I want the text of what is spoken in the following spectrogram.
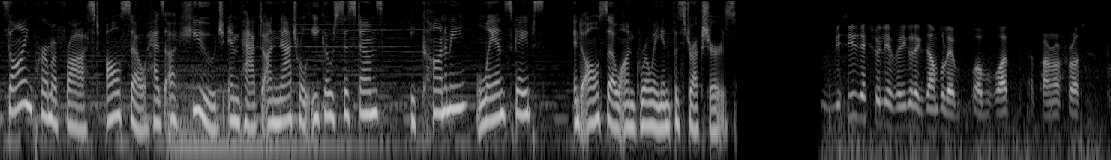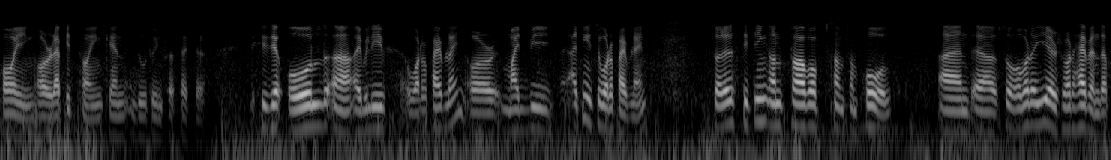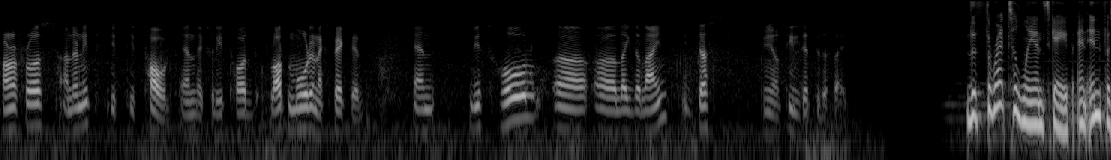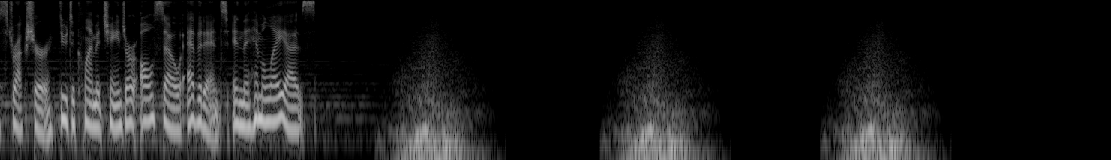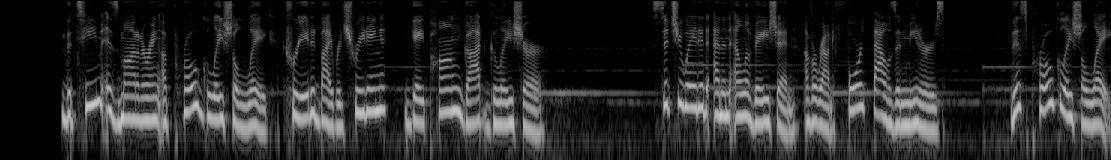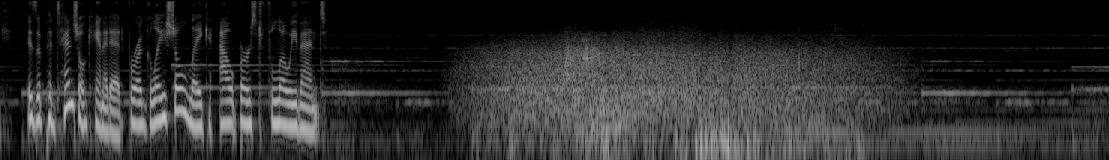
Thawing permafrost also has a huge impact on natural ecosystems, economy, landscapes, and also on growing infrastructures. This is actually a very good example of, of what permafrost thawing or rapid thawing can do to infrastructure. This is a old, uh, I believe, water pipeline or might be, I think it's a water pipeline. So is sitting on top of some, some poles and uh, so over the years what happened, the permafrost underneath it, it thawed and actually thawed a lot more than expected and this whole uh, uh like the line it just you know tilted to the side. The threat to landscape and infrastructure due to climate change are also evident in the Himalayas. The team is monitoring a proglacial lake created by retreating Gepang Gath Glacier. Situated at an elevation of around 4,000 meters, this proglacial lake is a potential candidate for a glacial lake outburst flow event.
